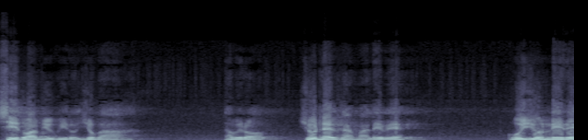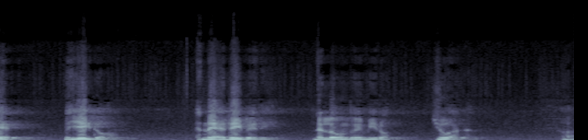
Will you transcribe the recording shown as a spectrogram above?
ရှေ့သွားပြုပြီးတော့ရွတ်ပါနောက်ပြီးတော့ရွတ်တဲ့အခါမှာလည်းပဲကိုရွတ်နေတဲ့ပရိတ်တော်အ내အတိတ်ပဲတွေနှလုံးသွင်းပြီးတော့ရွတ်ရတာနော်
